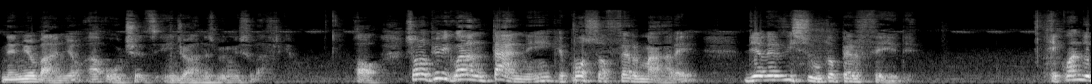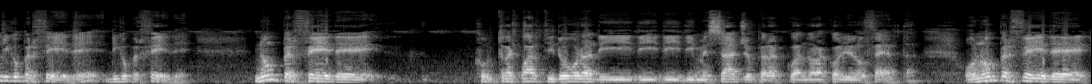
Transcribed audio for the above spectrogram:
nel mio bagno a Orchards in Johannesburg, in Sudafrica ho. Sono più di 40 anni che posso affermare di aver vissuto per fede. E quando dico per fede, dico per fede, non per fede con tre quarti d'ora di, di, di, di messaggio per quando raccogli l'offerta, o non per fede,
